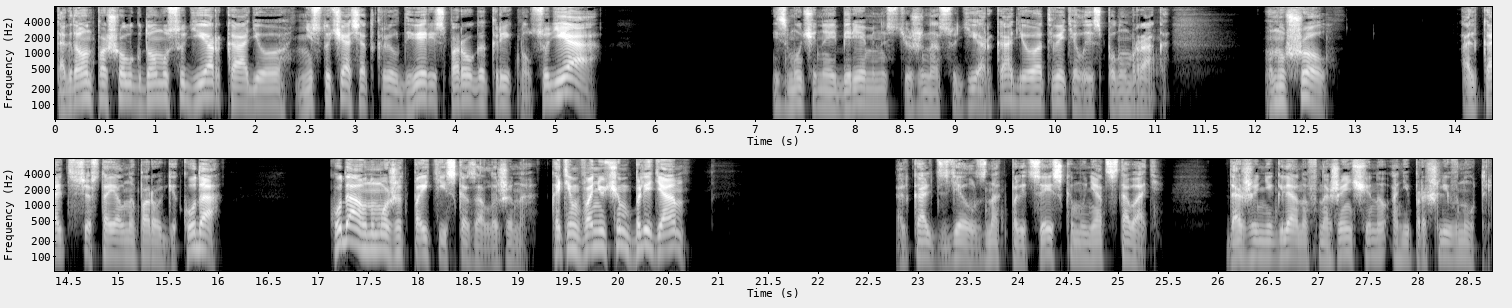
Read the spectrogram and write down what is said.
Тогда он пошел к дому судьи Аркадио, не стучась открыл дверь и с порога крикнул «Судья!». Измученная беременностью жена судьи Аркадио ответила из полумрака. «Он ушел». Алькальд все стоял на пороге. «Куда?» «Куда он может пойти?» — сказала жена. «К этим вонючим бледям!» Алькальд сделал знак полицейскому не отставать. Даже не глянув на женщину, они прошли внутрь.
